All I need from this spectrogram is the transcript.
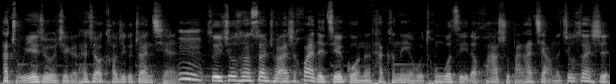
他主业就有这个，他就要靠这个赚钱，嗯，所以就算算出来是坏的结果呢，他可能也会通过自己的话术把它讲的，就算是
